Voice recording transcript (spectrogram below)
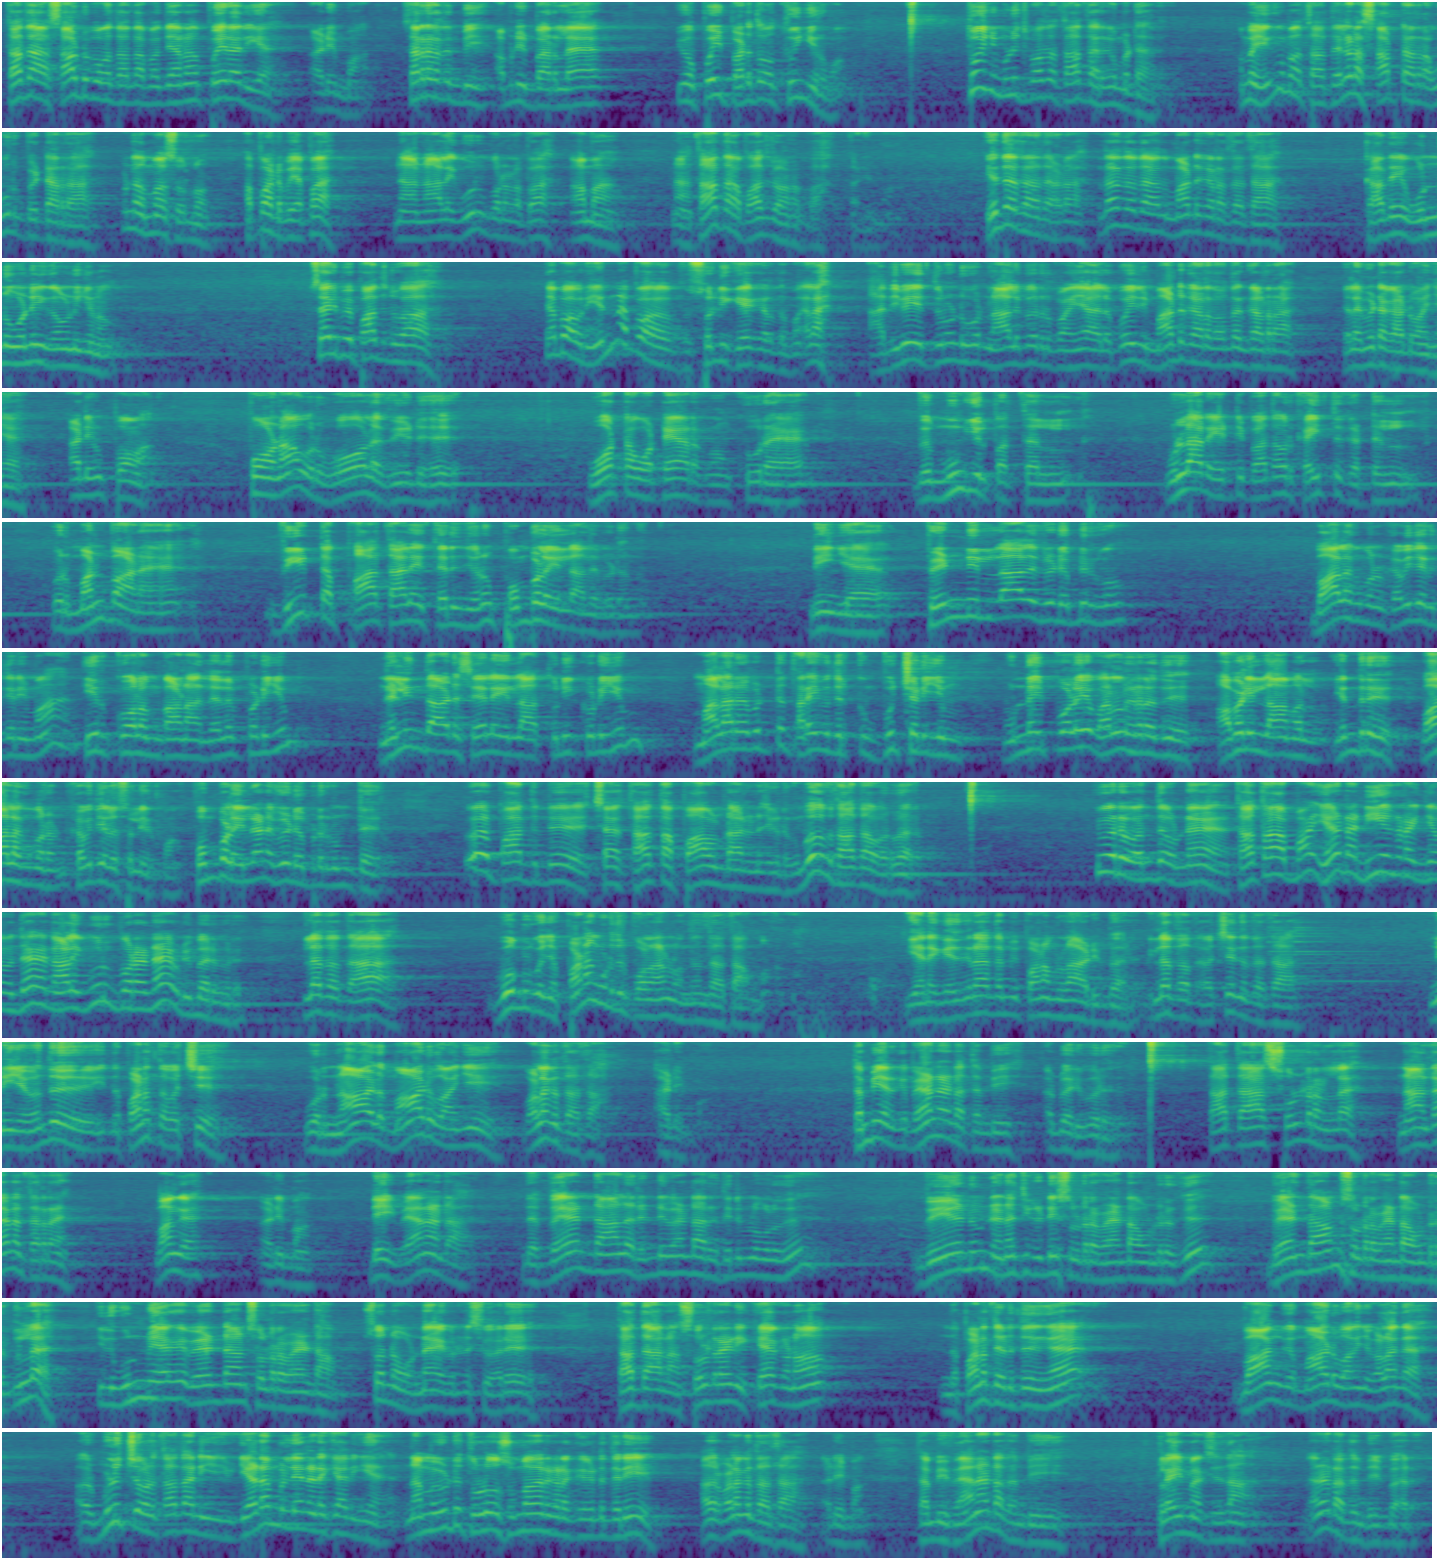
தாத்தா சாப்பிட்டு போங்க தாத்தா மத்தியானம் போயிடாதீங்க. அப்படிம்பான் சர்ரா தம்பி அப்படின்னு பாருல. இவன் போய் படுத்தவன் தூங்கிடுவான் தூங்கி முடிச்சு பார்த்தா தாத்தா இருக்க மாட்டார். அம்மா எங்கம்மா தாத்தா? இல்லைடா சாப்பிட்டாரா ஊருக்கு போயிட்டாரா? அப்படின்னு அம்மா சொல்லும். அப்பாட்ட போய் அப்பா நான் நாளைக்கு ஊருக்கு போகிறேன்ப்பா ஆமாம் நான் தாத்தா பார்த்துட்டு வரேன்ப்பா. அப்படிமா எந்த தாத்தாடா? அதான் தாத்தா அந்த மாட்டுக்கார தாத்தா. கதையை ஒன்று ஒன்றையும் கவனிக்கணும். சரி போய் பார்த்துட்டு வா. ஏப்பா அவர் என்னப்பா சொல்லி கேட்குறதுமா இல்லை அதுவே திருண்டு ஒரு நாலு பேர் இருப்பாங்க. அதில் போய் நீ மாட்டுக்கார தாத்தா காட்டுறா எல்லாம் வீட்டை காட்டுவாங்க. அப்படின்னு போவான். போனால் ஒரு ஓலை வீடு. ஓட்டை ஓட்டையாக இருக்கும். கூரை மூங்கில் பத்தல் உள்ளார எட்டி பார்த்தா ஒரு கைத்து கட்டில் ஒரு மண்பானை. வீட்டை பார்த்தாலே தெரிஞ்சிடும் பொம்பளை இல்லாத வீடுன்னு. நீங்கள் பெண் இல்லாத வீடு எப்படி இருக்கும்? பாலகுமரன் கவிதை தெரியுமா? நீர்க்கோலம் காணா நெலுப்படியும் நெளிந்தாடு சேலை இல்லா துணிக்கொடியும் மலர விட்டு தரைவதற்கும் பூச்செடியும் உன்னை போலே வளர்கிறது அவள் இல்லாமல் என்று பாலகுமரன் கவிதையில் சொல்லியிருப்பான். பொம்பளை இல்லைன்னா வீடு எப்படி இருக்கும்ட்டு. இவர் பார்த்துட்டு சே தாத்தா பாவம்டா நினச்சிக்கிட்டு இருக்கும்போது தாத்தா வருவார். இவர் வந்த உடனே தாத்தா அம்மா ஏன்டா நீ எங்கடா இங்கே வந்த? நாளைக்கு ஊருக்கு போகிறேன்னே அப்படிம்பாரு இவர். இல்லை தாத்தா உங்களுக்கு கொஞ்சம் பணம் கொடுத்துட்டு போகலான்னு வந்தேன் தாத்தா அம்மா. எனக்கு எதுக்குறா தம்பி பணம்லாம்? அப்படிம்பார். இல்லை தாத்தா வச்சுங்க தாத்தா. நீங்கள் வந்து இந்த பணத்தை வச்சு ஒரு நாலு மாடு வாங்கி வளங்க தாத்தா. அப்படிம்பா. தம்பி எனக்கு வேணாடா தம்பி அப்படி இவர். தாத்தா சொல்கிறேன்ல நான் தானே தர்றேன். வாங்க அப்படிமா டேய் வேணாண்டா இந்த வேண்டாம்ல ரெண்டு வேண்டாம் இருக்குது திரும்பி உங்களுக்கு? வேணும்னு நினச்சிக்கிட்டே சொல்கிற வேண்டாம் ஒன்று இருக்குது வேண்டாம்னு சொல்கிற வேண்டாம் ஒன்று இருக்குல்ல? இது உண்மையாக வேண்டாம்னு சொல்கிற வேண்டாம். சொன்ன உடனே இவர் என்ன செய்வார்? தாத்தா நான் சொல்கிறேன் நீ கேட்கணும். இந்த பணத்தை எடுத்துக்கங்க. வாங்க மாடு வாங்கி வளங்க. அவர் முழிச்சவன தாத்தா நீ இடம் இல்லைன்னு நினைக்காதீங்க. நம்ம வீட்டு துளவு சும்மா தான் கிடக்கு கிட்ட தெரியும். அதை வளங்க தாத்தா அப்படிமா தம்பி வேணாடா தம்பி. கிளைமேக்ஸ் தான். வேணாடா தம்பி பாரு.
